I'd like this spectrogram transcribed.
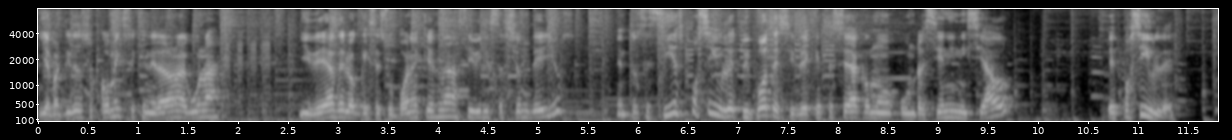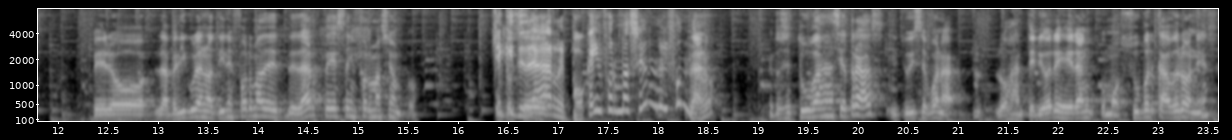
Y a partir de esos cómics se generaron algunas ideas de lo que se supone que es la civilización de ellos. Entonces sí es posible, tu hipótesis de que este sea como un recién iniciado, es posible. Pero la película no tiene forma de, darte esa información. Es que te da re poca información en el fondo. Claro. Entonces tú vas hacia atrás y tú dices, bueno, los anteriores eran como súper cabrones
